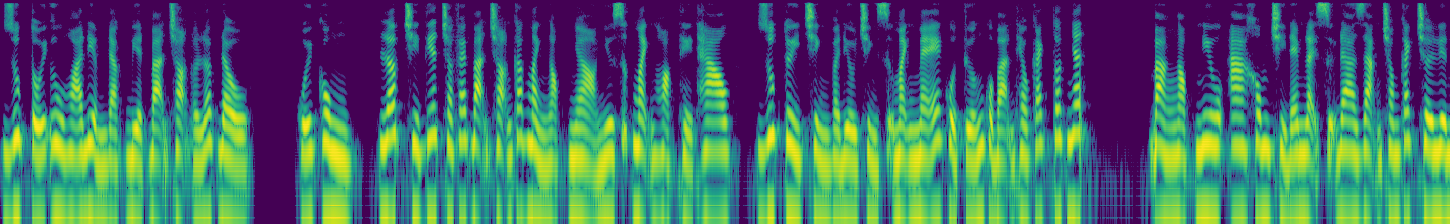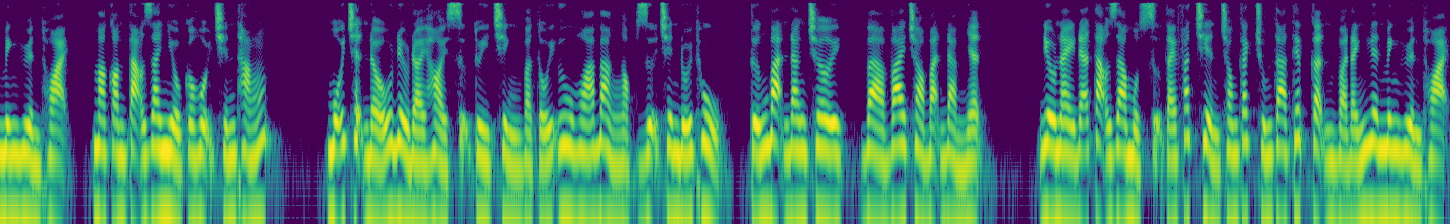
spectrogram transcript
giúp tối ưu hóa điểm đặc biệt bạn chọn ở lớp đầu. Cuối cùng, lớp chi tiết cho phép bạn chọn các mảnh ngọc nhỏ như sức mạnh hoặc thể thao, giúp tùy chỉnh và điều chỉnh sự mạnh mẽ của tướng của bạn theo cách tốt nhất. Bảng ngọc New A không chỉ đem lại sự đa dạng trong cách chơi liên minh huyền thoại, mà còn tạo ra nhiều cơ hội chiến thắng. Mỗi trận đấu đều đòi hỏi sự tùy chỉnh và tối ưu hóa bảng ngọc dựa trên đối thủ, tướng bạn đang chơi, và vai trò bạn đảm nhận. Điều này đã tạo ra một sự tái phát triển trong cách chúng ta tiếp cận và đánh liên minh huyền thoại.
